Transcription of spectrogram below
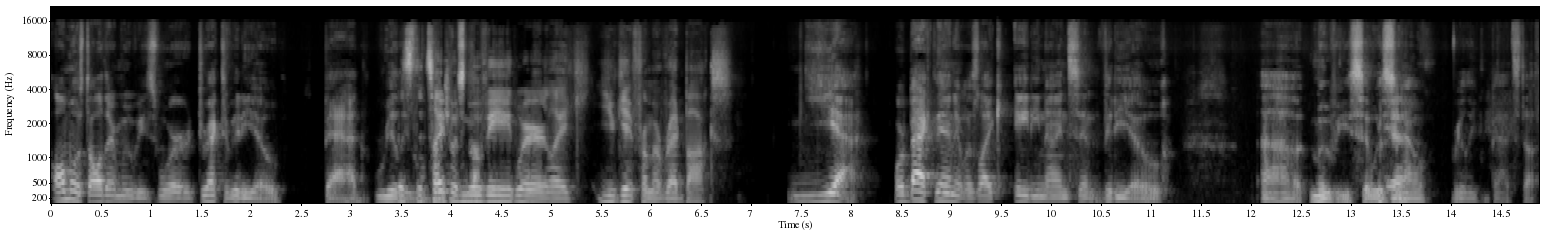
almost all their movies were direct to video bad. Really, it's the type of stuff. movie where like you get from a red box. Yeah. Or back then it was like 89 cent video uh movies. It was, you know, really bad stuff.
